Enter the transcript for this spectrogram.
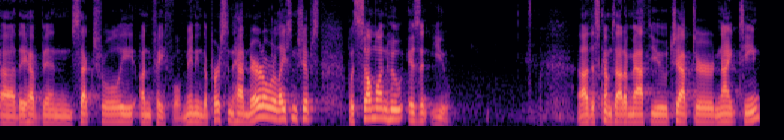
uh, they have been sexually unfaithful meaning the person had marital relationships with someone who isn't you. Uh, this comes out of matthew chapter 19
